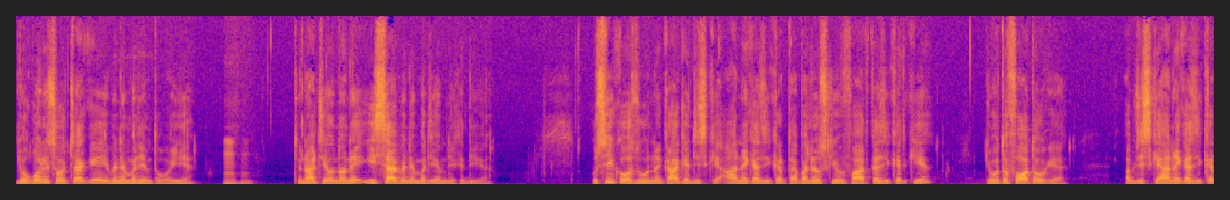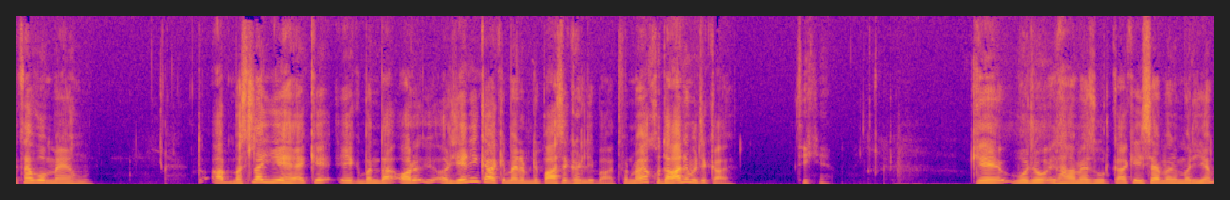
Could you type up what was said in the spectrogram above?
لوگوں نے سوچا کہ ابن مریم تو وہی ہے۔ چنانچہ انہوں نے عیسیٰ بن مریم لکھ دیا۔ اسی کو حضور نے کہا کہ جس کے آنے کا ذکر تھا پہلے اس کی وفات کا ذکر کیا کہ وہ تو فوت ہو گیا۔ اب جس کے آنے کا ذکر تھا وہ میں ہوں۔ تو اب مسئلہ یہ ہے کہ ایک بندہ اور اور یہ نہیں کہا کہ میں نے اپنے پاس سے گھڑ لی بات فرمایا خدا نے مجھے کہا ٹھیک ہے۔ کہ وہ جو الہام ہے حضور کا کہ عیسیٰ بن مریم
